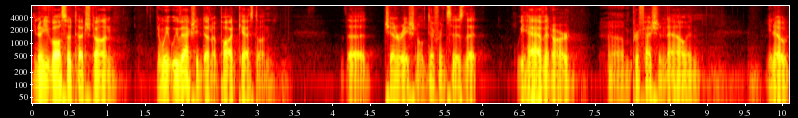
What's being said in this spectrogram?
you know you've also touched on, and we, we've actually done a podcast on the generational differences that we have in our um, profession now, and you know,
